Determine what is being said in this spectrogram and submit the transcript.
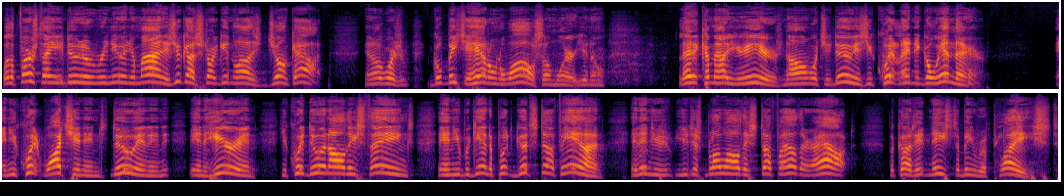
Well, the first thing you do to renewing your mind is you got to start getting a lot of this junk out. In other words, go beat your head on the wall somewhere, you know. Let it come out of your ears. No, what you do is you quit letting it go in there and you quit watching and doing and, and hearing, you quit doing all these things and you begin to put good stuff in, and then you, you just blow all this stuff other out because it needs to be replaced.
